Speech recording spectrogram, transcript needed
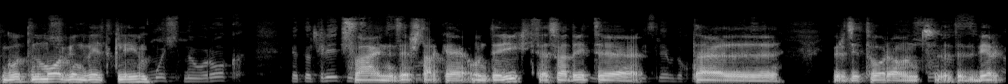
Guten Morgen, Weltkli. Es war ein sehr starker Unterricht. Das war der dritte Teil über die Tora und das Werk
